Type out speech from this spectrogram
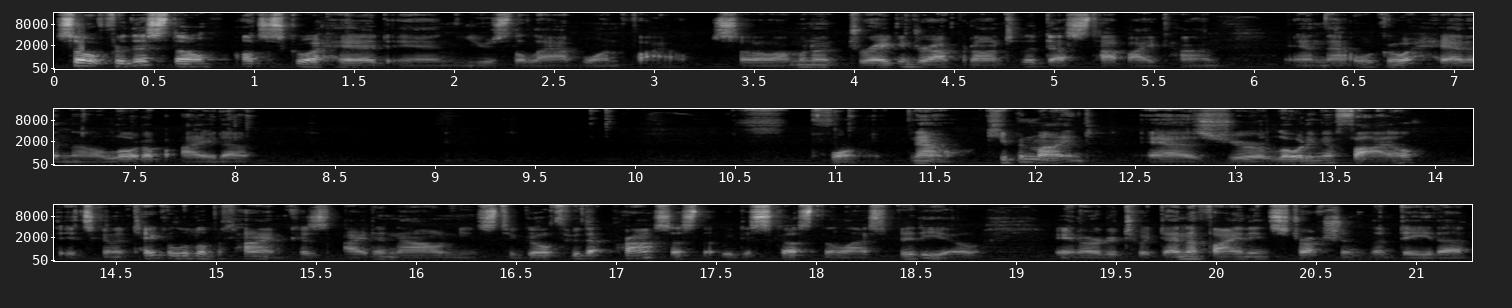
So for this though, I'll just go ahead and use the lab1 file. So I'm going to drag and drop it onto the desktop icon and that will go ahead and that'll load up IDA for me. Now, keep in mind, as you're loading a file, it's going to take a little bit of time because IDA now needs to go through that process that we discussed in the last video in order to identify the instructions, the data,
